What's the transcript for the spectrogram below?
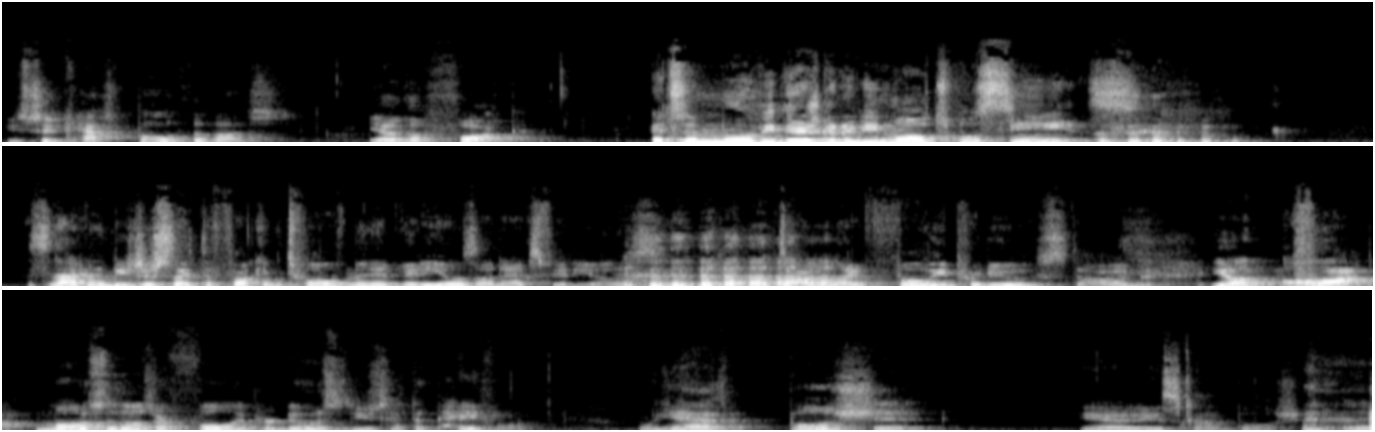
you should cast both of us. Yeah, the fuck. It's a movie. There's going to be multiple scenes. it's not going to be just like the fucking 12 minute videos on X videos. I'm talking like fully produced, dog. You know, all Plot. most of those are fully produced. You just have to pay for them. Well, Yeah, it's bullshit. Yeah, it is kind of bullshit.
